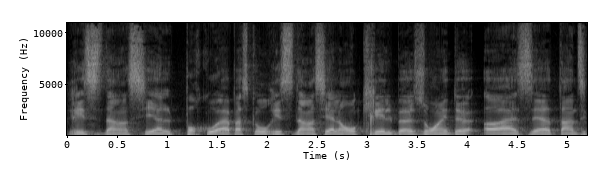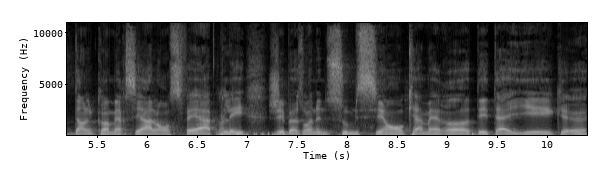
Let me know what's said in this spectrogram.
résidentiel. Pourquoi? Parce qu'au résidentiel, on crée le besoin de A à Z, tandis que dans le commercial, on se fait appeler. J'ai besoin d'une soumission caméra détaillée, que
